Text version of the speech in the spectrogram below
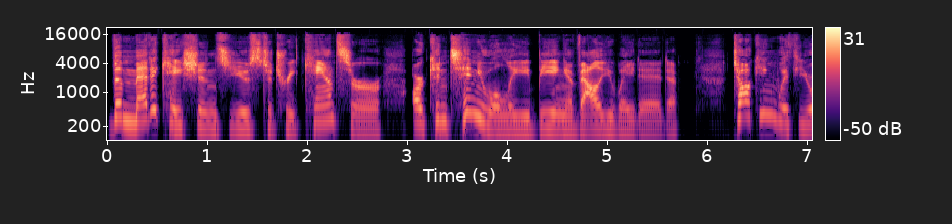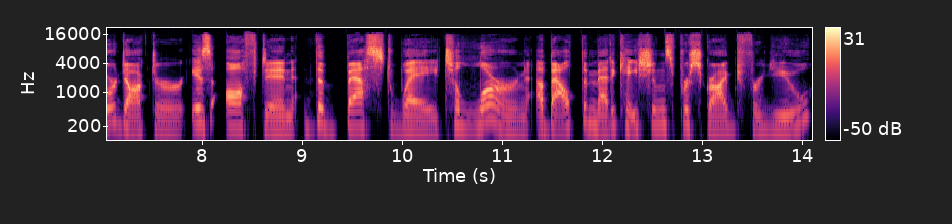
The medications used to treat cancer are continually being evaluated. Talking with your doctor is often the best way to learn about the medications prescribed for you,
